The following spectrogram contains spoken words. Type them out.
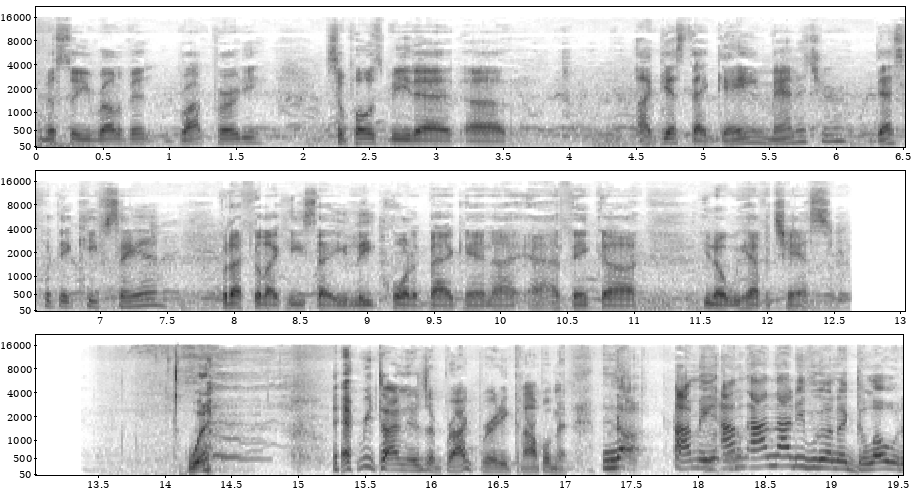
Mr. Irrelevant, Brock Purdy, supposed to be that, uh, I guess that game manager. That's what they keep saying. But I feel like he's that elite quarterback, and I, I think, uh, you know, we have a chance. What? Every time there's a Brock Purdy compliment. No, I mean, uh-uh. I'm, I'm not even going to gloat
